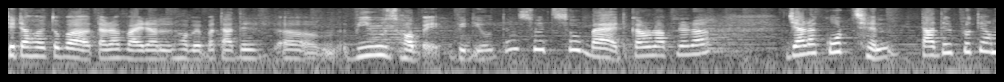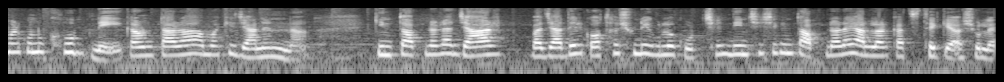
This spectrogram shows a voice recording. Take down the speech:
সেটা হয়তো বা তারা ভাইরাল হবে বা তাদের ভিউজ হবে ভিডিওতে সো ইটস সো ব্যাড কারণ আপনারা যারা করছেন, তাদের প্রতি আমার কোনো ক্ষোভ নেই। কারণ তারা আমাকে জানেন না। কিন্তু আপনারা যার বা যাদের কথা শুনে এগুলো করছেন দিন শেষে কিন্তু আপনারাই আল্লাহর কাছ থেকে আসলে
